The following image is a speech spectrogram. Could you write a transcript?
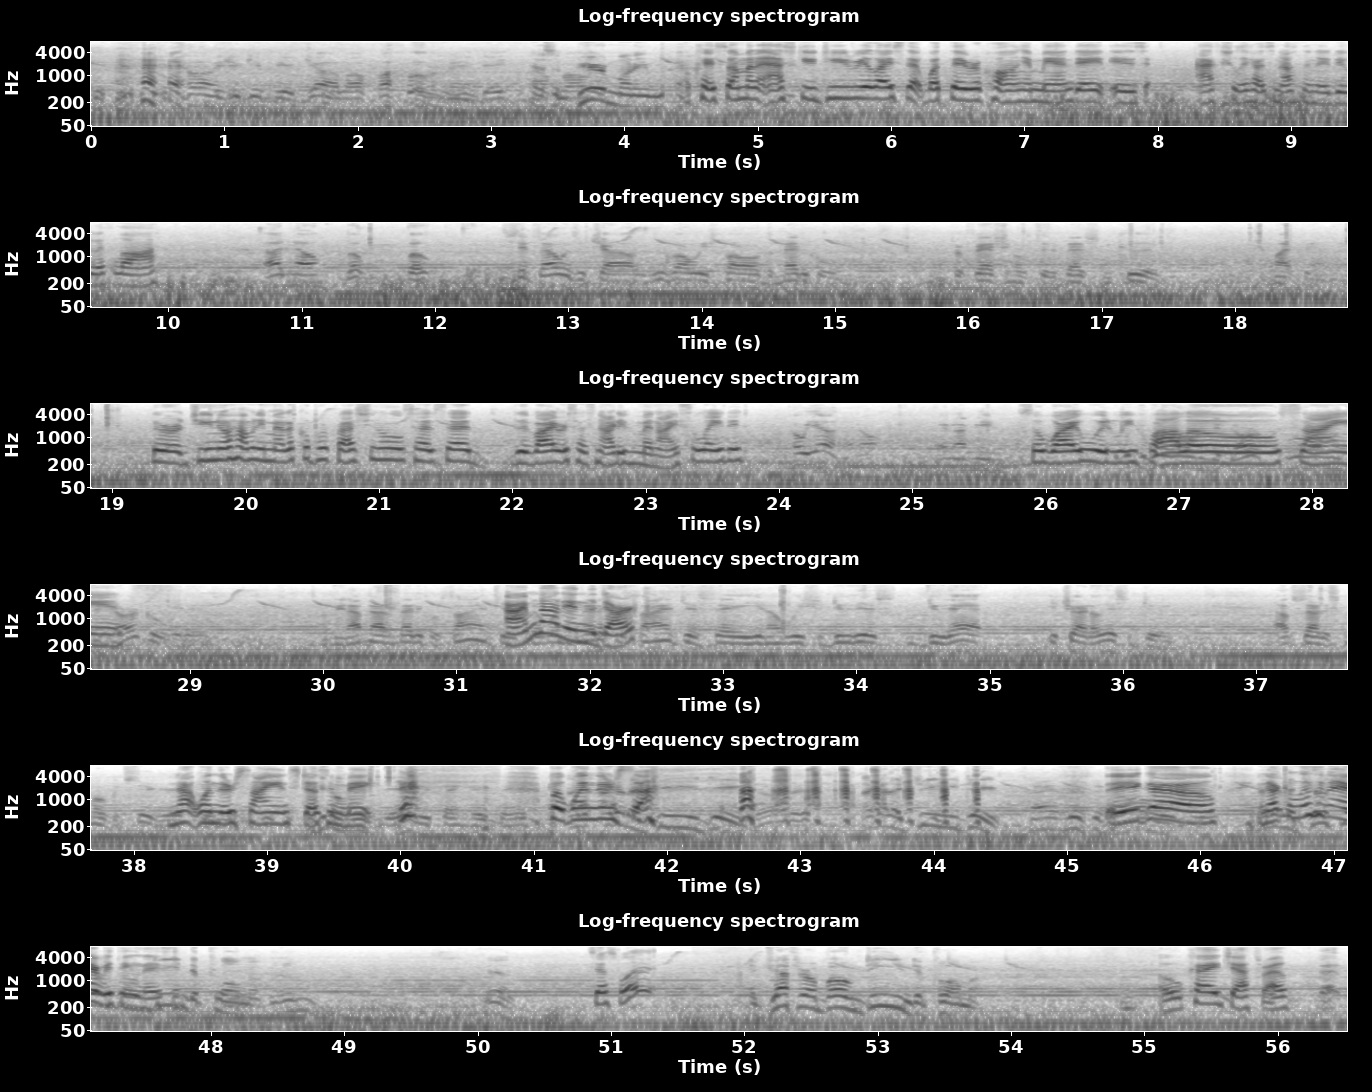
as long as you give me a job, I'll follow the mandate. I'll some beer money. Okay, so I'm going to ask you, do you realize that what they were calling a mandate is actually has nothing to do with law? Uh, no, but, but since I was a child, we've always followed the medical professionals to the best we could. My family. There are, do you know how many medical professionals have said the virus has not even been isolated? Oh yeah, I know. And I mean, So why would we we're all in the follow dark- we're all in the science? dark over this. I mean, I'm not a medical scientist. I'm not in the dark. Scientists say, you know, we should do this, do that. You try to listen to it. Outside of smoking cigarettes. Not when their science doesn't make- everything they say. But when I there's got a science, I got a GED. I ain't listening to there you go. You're not gonna listen to everything they say. diploma. Yeah. Just what? A Jethro Bodine diploma. Okay, Jethro. That,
